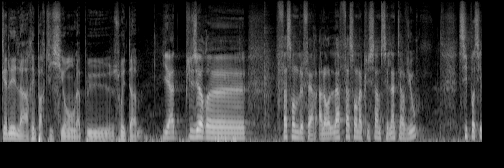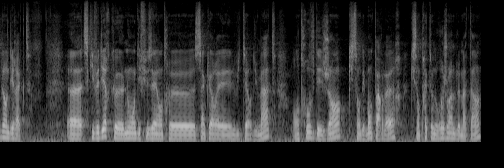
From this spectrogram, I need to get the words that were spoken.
quelle est la répartition la plus souhaitable? Il y a plusieurs euh, façons de le faire. Alors la façon la plus simple, c'est l'interview, si possible en direct. Euh, ce qui veut dire que nous, on diffusait entre 5h et 8h du mat. On trouve des gens qui sont des bons parleurs, qui sont prêts à nous rejoindre le matin,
